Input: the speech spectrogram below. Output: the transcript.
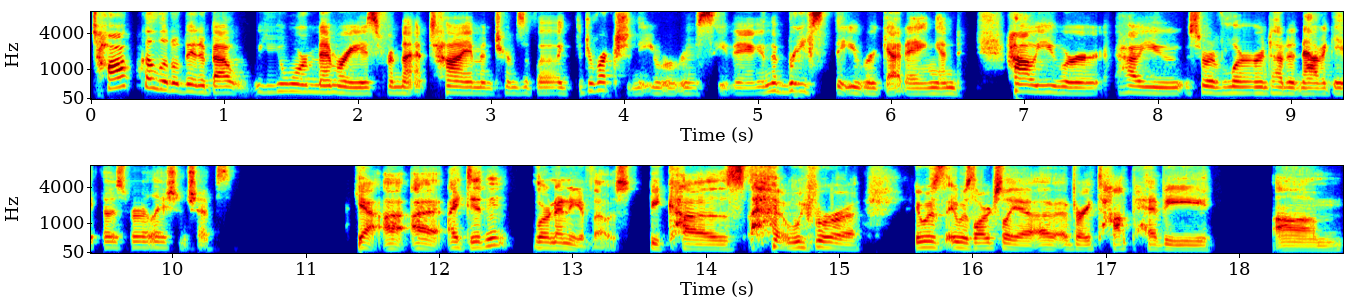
talk a little bit about your memories from that time in terms of like the direction that you were receiving and the briefs that you were getting, and how you were how you sort of learned how to navigate those relationships. Yeah, I, I didn't learn any of those because we were. It was it was largely a, a very top heavy um,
